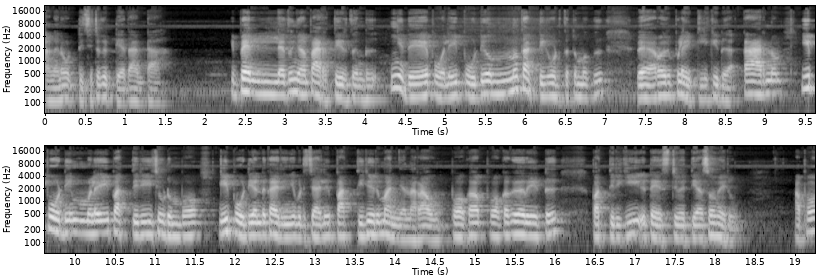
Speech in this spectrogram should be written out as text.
അങ്ങനെ ഒട്ടിച്ചിട്ട് കിട്ടിയതാണ് കേട്ടോ ഇപ്പം എല്ലാതും ഞാൻ പരത്തിയെടുത്തിട്ടുണ്ട്. ഇനി ഇതേപോലെ ഈ പൊടി ഒന്ന് തട്ടി കൊടുത്തിട്ട് നമുക്ക് വേറൊരു പ്ലേറ്റിലേക്ക് ഇടുക. കാരണം ഈ പൊടി നമ്മൾ ഈ പത്തിരി ചുടുമ്പോൾ ഈ പൊടി കണ്ട് കരിഞ്ഞ് പിടിച്ചാൽ പത്തിരി ഒരു മഞ്ഞ നിറാവും. പുക പുക കയറിയിട്ട് പത്തിരിക്ക് ടേസ്റ്റ് വ്യത്യാസവും വരും. അപ്പോൾ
